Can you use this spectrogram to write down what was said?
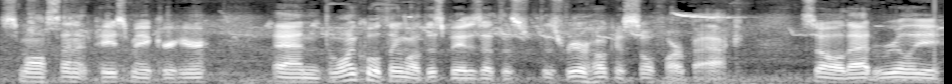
small Sennett pacemaker here. And the one cool thing about this bait is that this, this rear hook is so far back. So that really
